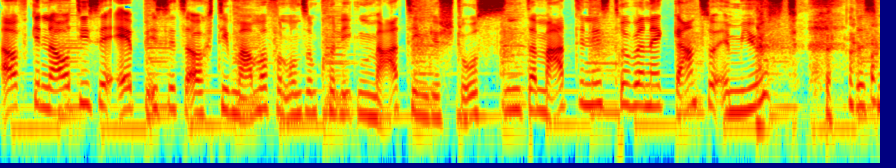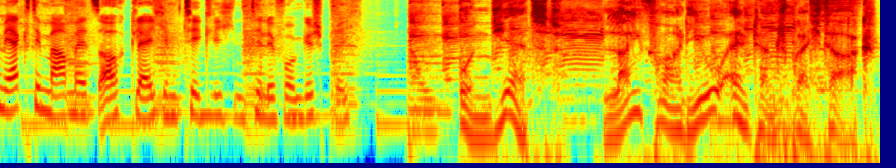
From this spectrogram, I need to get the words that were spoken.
Auf genau diese App ist jetzt auch die Mama von unserem Kollegen Martin gestoßen. Der Martin ist drüber nicht ganz so amused. Das merkt die Mama jetzt auch gleich im täglichen Telefongespräch. Und jetzt Live-Radio Elternsprechtag.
